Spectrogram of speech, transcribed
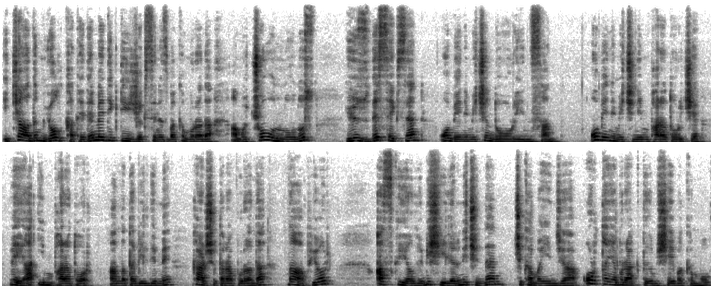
İki adım yol kat edemedik diyeceksiniz bakın burada. Ama çoğunluğunuz yüzde seksen o benim için doğru insan. O benim için imparatoriçe veya imparator. Anlatabildim mi? Karşı taraf burada ne yapıyor askıya alıyor. Bir şeylerin içinden çıkamayınca ortaya bıraktığım şey bakın bu.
